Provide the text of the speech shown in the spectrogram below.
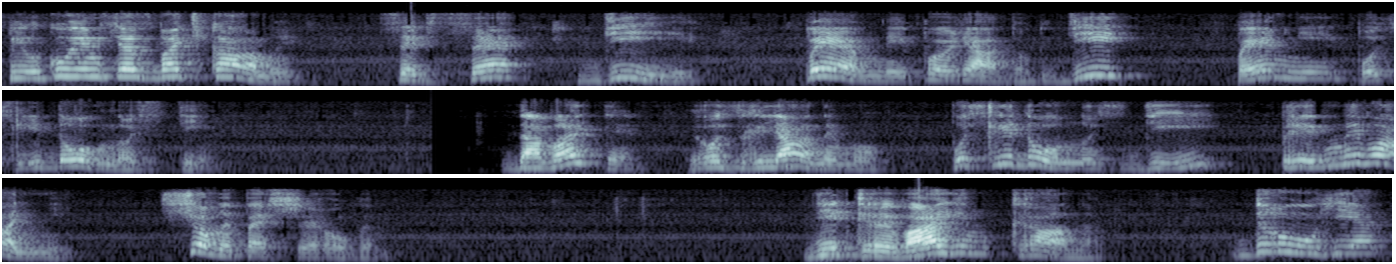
спілкуємося з батьками. Це все дії, певний порядок дій в певній послідовності. Давайте розглянемо послідовність дій при вмиванні. Що ми перше робимо? Відкриваємо крана. Друге.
